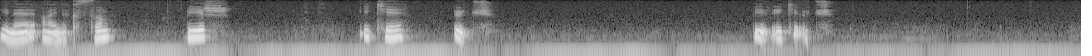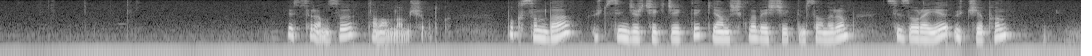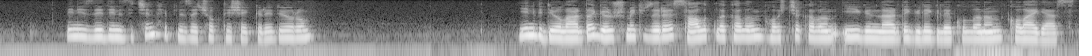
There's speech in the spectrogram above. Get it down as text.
Yine aynı kısım. 1 2 3 1 2 3 ve sıramızı tamamlamış olduk. Bu kısımda 3 zincir çekecektik. Yanlışlıkla 5 çektim sanırım. Siz orayı 3 yapın. Beni izlediğiniz için hepinize çok teşekkür ediyorum. Yeni videolarda görüşmek üzere. Sağlıkla kalın, hoşça kalın. İyi günlerde güle güle kullanın. Kolay gelsin.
